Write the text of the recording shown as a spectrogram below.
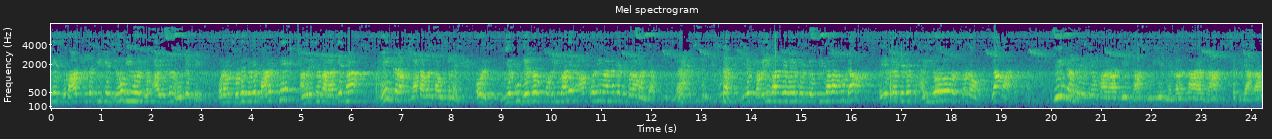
ये सुभाष चंद्र जी के जो भी वो आयोजन होते थे, और हम छोटे छोटे बालक थे, अंग्रेज़ों का राज्य था, भयंकर वातावरण था उस समय। और ये बूढ़े लोग पगड़ी वाले आपको नहीं मानना कि बुरा मान जाओ। ये पगड़ी वाले हुए कोई टोपी वाला बूढ़ा। तो ये कहते थे, भाइयों, सुनो, क्या बात है? तीन अंग्रेज़ों का राज्य, जहाँ सूर्य निकलता है, जहाँ छिप जाता है,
